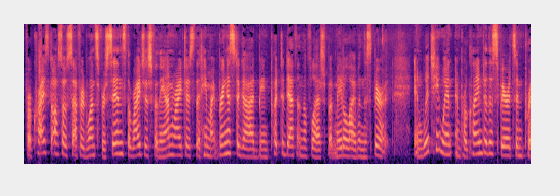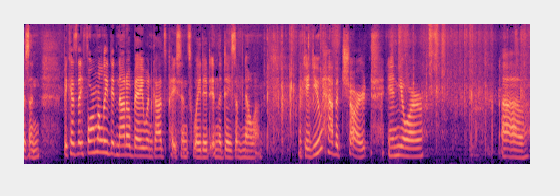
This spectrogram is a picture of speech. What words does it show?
For Christ also suffered once for sins, the righteous for the unrighteous, that he might bring us to God, being put to death in the flesh, but made alive in the spirit, in which he went and proclaimed to the spirits in prison, because they formerly did not obey when God's patience waited in the days of Noah. Okay, you have a chart in your uh,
